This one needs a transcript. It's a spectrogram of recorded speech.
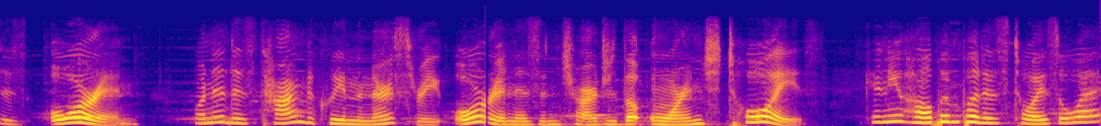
is Orin. When it is time to clean the nursery, Orin is in charge of the orange toys. Can you help him put his toys away?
